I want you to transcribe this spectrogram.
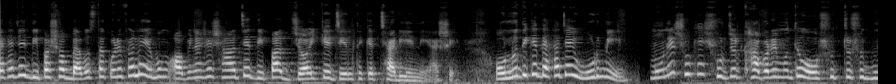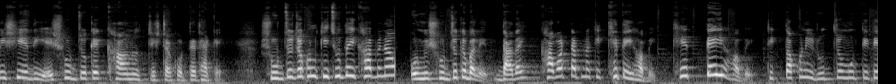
দেখা যায় দীপা সব ব্যবস্থা করে ফেলে এবং অবিনাশের সাহায্যে দীপা জয়কে জেল থেকে ছাড়িয়ে নিয়ে আসে। অন্যদিকে দেখা যায় উর্মি মনে সুখে সূর্যর খাবারের মধ্যে ওষুধ টষুধ মিশিয়ে দিয়ে সূর্যকে খাওয়ানোর চেষ্টা করতে থাকে। সূর্য যখন কিছুতেই খাবে না, উর্মি সূর্যকে বলে, দাদাই, খাবারটা আপনাকে খেতেই হবে খেতেই হবে। ঠিক তখনই রুদ্রমূর্তিতে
